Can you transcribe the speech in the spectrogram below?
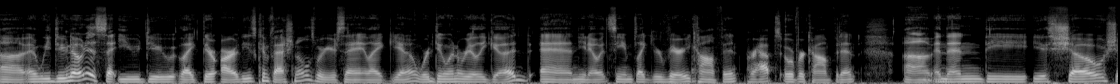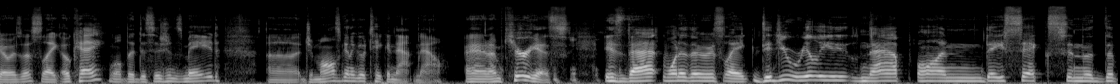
Uh, and we do notice that you do like there are these confessionals where you're saying like you know we're doing really good. And you know it seems like you're very confident perhaps overconfident. Um, and then the show shows us like okay well the decision's made. Uh, jamal's gonna go take a nap now. And i'm curious is that one of those like did you really nap on day six in the, the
